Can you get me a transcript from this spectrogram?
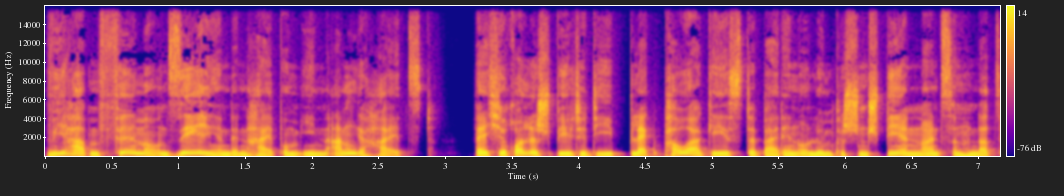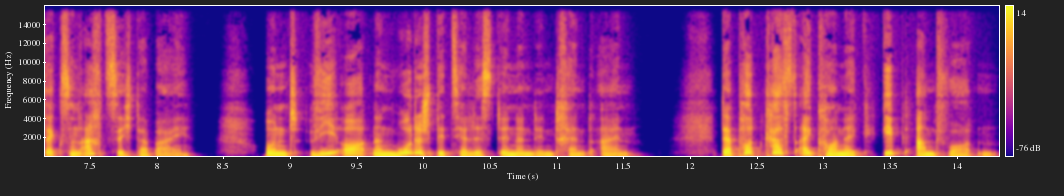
Wie haben Filme und Serien den Hype um ihn angeheizt? Welche Rolle spielte die Black Power Geste bei den Olympischen Spielen 1986 dabei? Und wie ordnen Modespezialistinnen den Trend ein? Der Podcast Iconic gibt Antworten.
